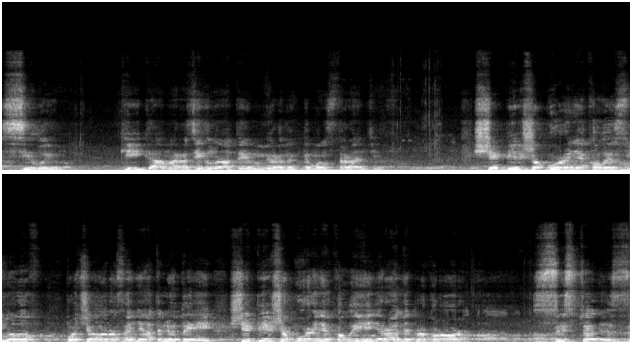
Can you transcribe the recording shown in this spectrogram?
силою кійками розігнати мирних демонстрантів. Ще більше обурення, коли знов почали розганяти людей. Ще більше обурення, коли генеральний прокурор з, з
